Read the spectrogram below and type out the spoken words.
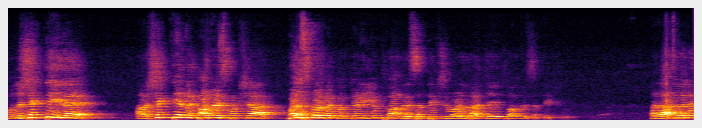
ಒಂದು ಶಕ್ತಿ ಇದೆ. ಆ ಶಕ್ತಿಯನ್ನ ಕಾಂಗ್ರೆಸ್ ಪಕ್ಷ ಬಳಸ್ಕೊಳ್ಬೇಕು ಅಂತೇಳಿ ಯೂತ್ ಕಾಂಗ್ರೆಸ್ ಅಧ್ಯಕ್ಷರು ಮಾಡಿದ್ರು, ರಾಜ್ಯ ಯೂತ್ ಕಾಂಗ್ರೆಸ್ ಅಧ್ಯಕ್ಷರು. ಅದಾದ್ಮೇಲೆ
